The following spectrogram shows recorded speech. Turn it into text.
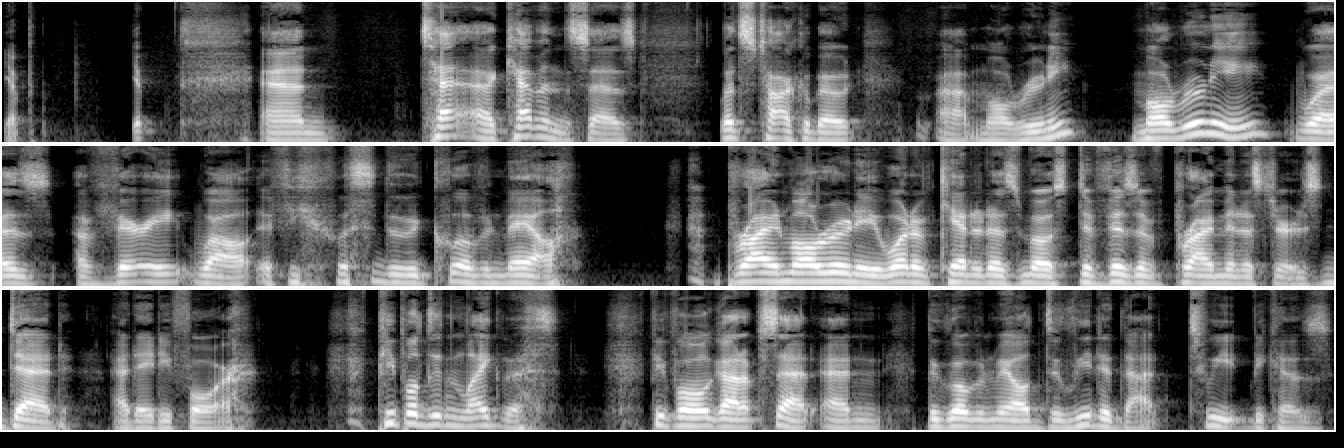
Yep, yep. And te- uh, Kevin says, let's talk about uh, Mulroney. Mulroney was a very well. If you listen to the Globe and Mail. Brian Mulroney, one of Canada's most divisive prime ministers, dead at 84. People didn't like this people got upset, and the Globe and Mail deleted that tweet because,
